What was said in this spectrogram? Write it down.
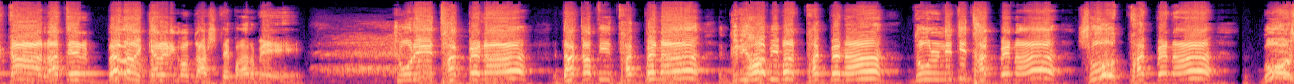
একা রাতের কেরানীগঞ্জ আসতে পারবে। চুরি থাকবে না, ডাকাতি থাকবে না, গৃহ বিবাদ থাকবে না, দুর্নীতি থাকবে না, সুদ থাকবে না, ঘুষ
